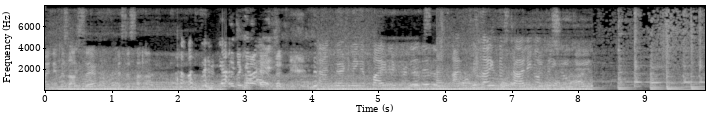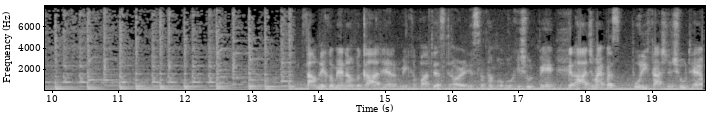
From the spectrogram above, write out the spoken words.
My name is Asif. This is Sana. Asif, yeah, Go ahead. And we are doing a five different looks. And I hope you like the styling of the shoe. अल्लाम मेरा नाम वकार है makeup artist और इस वक्त हम ओबो की shoot पे हैं अगर आज हमारे पास पूरी फ़ैशन शूट है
